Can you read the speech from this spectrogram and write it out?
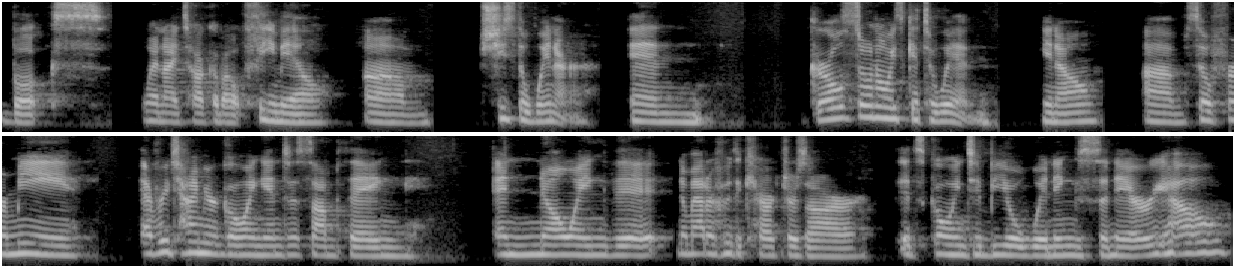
books, when I talk about female, um, she's the winner. And girls don't always get to win, you know? Um, so for me, every time you're going into something and knowing that no matter who the characters are, it's going to be a winning scenario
